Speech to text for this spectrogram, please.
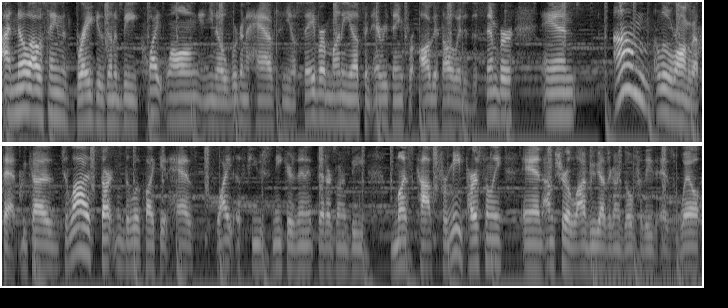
I know I was saying this break is going to be quite long and you know we're to have to you know save our money up and everything for August all the way to December and I'm a little wrong about that because July is starting to look like it has quite a few sneakers in it that are going to be must cops for me personally and I'm sure a lot of you guys are going to go for these as well.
